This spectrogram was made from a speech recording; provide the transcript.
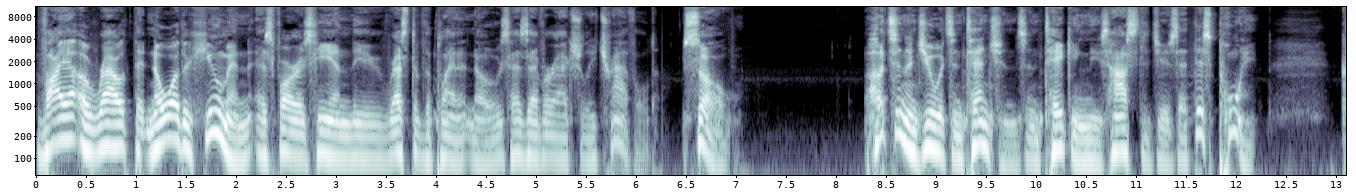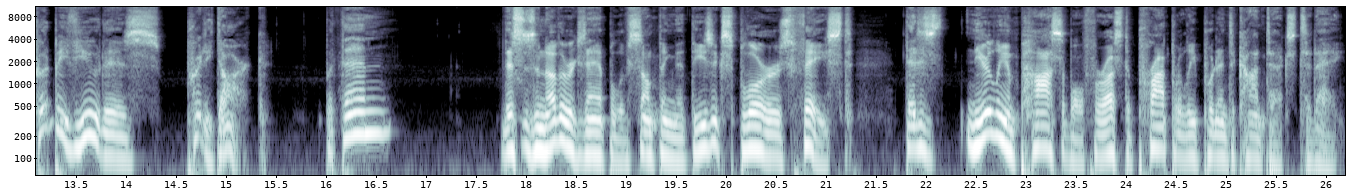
via a route that no other human, as far as he and the rest of the planet knows, has ever actually traveled. So, Hudson and Juet's intentions in taking these hostages at this point could be viewed as pretty dark. But then, this is another example of something that these explorers faced that is nearly impossible for us to properly put into context today.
